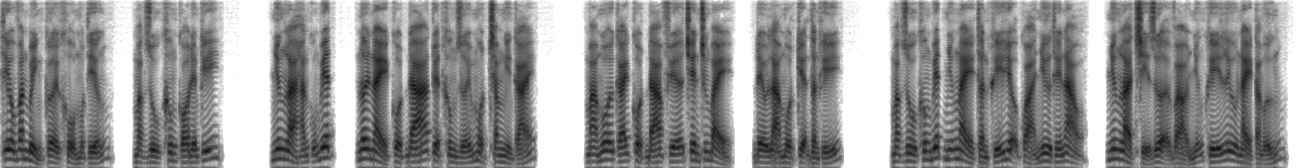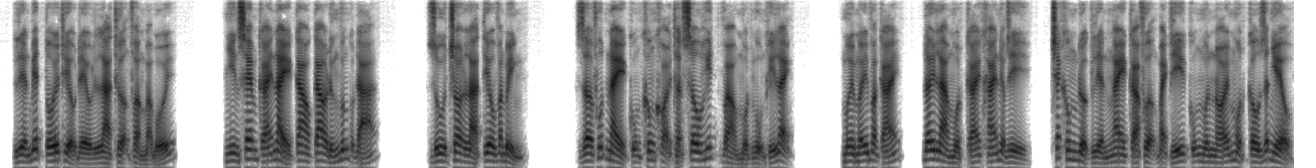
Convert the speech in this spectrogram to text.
tiêu văn bình cười khổ một tiếng, mặc dù không có đến kỹ, nhưng là hắn cũng biết, nơi này cột đá tuyệt không dưới một trăm nghìn cái. Mà mỗi cái cột đá phía trên trưng bày, đều là một kiện thần khí. Mặc dù không biết những này thần khí hiệu quả như thế nào, nhưng là chỉ dựa vào những khí lưu này cảm ứng, liền biết tối thiểu đều là thượng phẩm bà bối. Nhìn xem cái này cao cao đứng vững cột đá, dù cho là tiêu văn bình, giờ phút này cũng không khỏi thật sâu hít vào một ngụm khí lạnh. Mười mấy vạn cái, đây là một cái khái niệm gì? C h ắ c không được liền ngay cả phượng bạch tý cũng muốn nói một câu rất nhiều.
